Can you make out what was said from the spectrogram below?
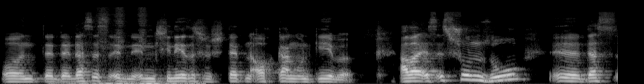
Und äh, das ist in, in chinesischen Städten auch gang und gäbe. Aber es ist schon so, äh, dass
